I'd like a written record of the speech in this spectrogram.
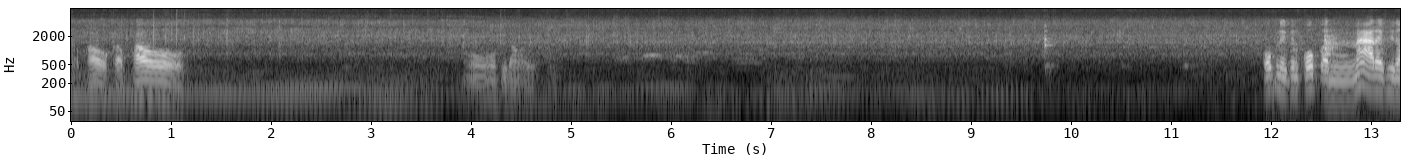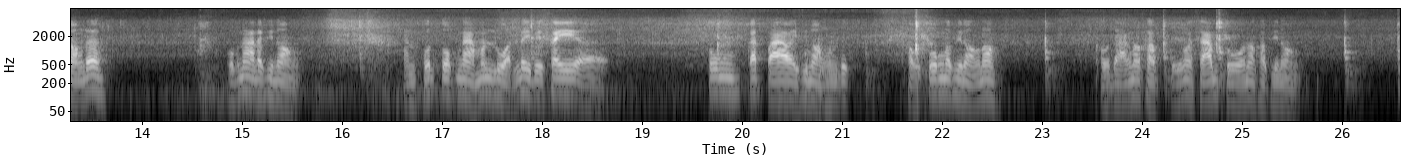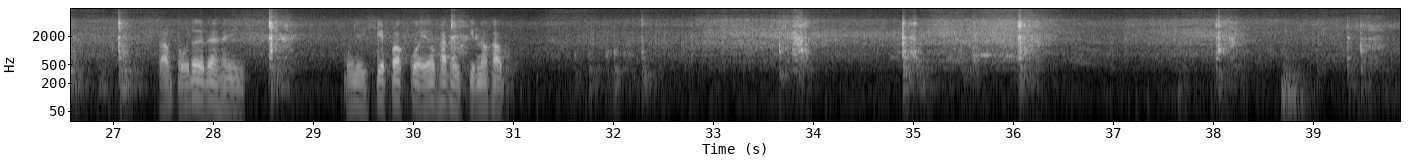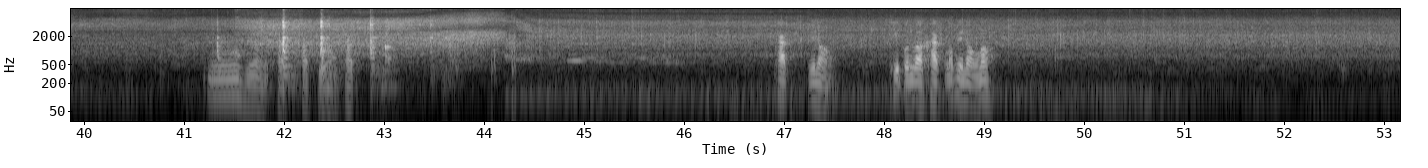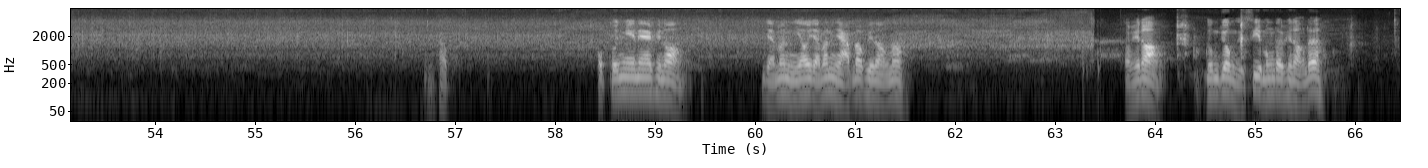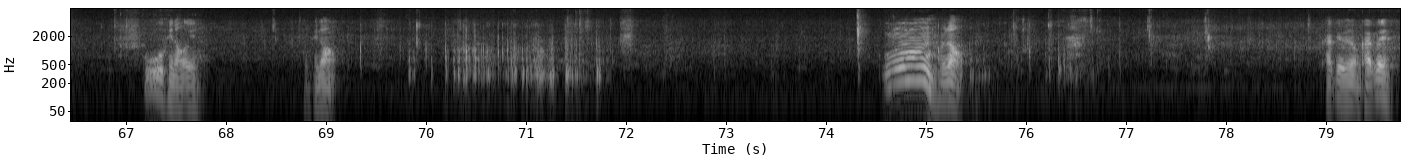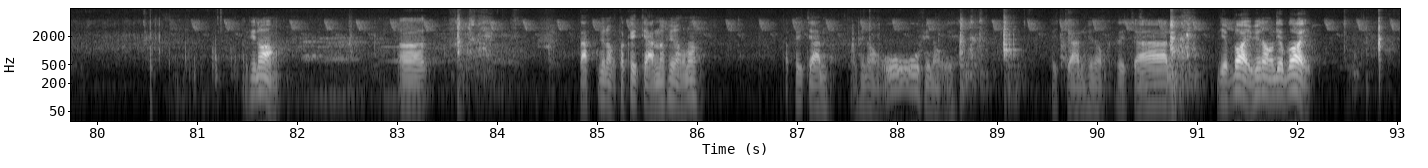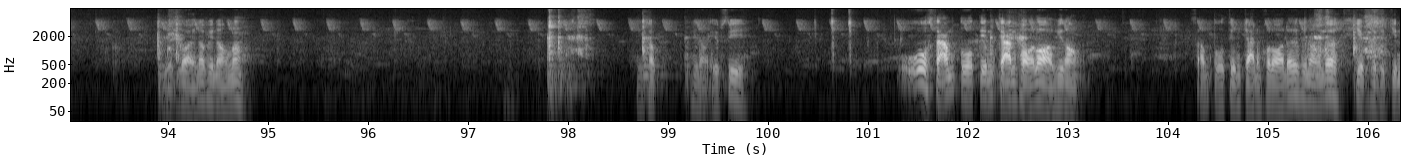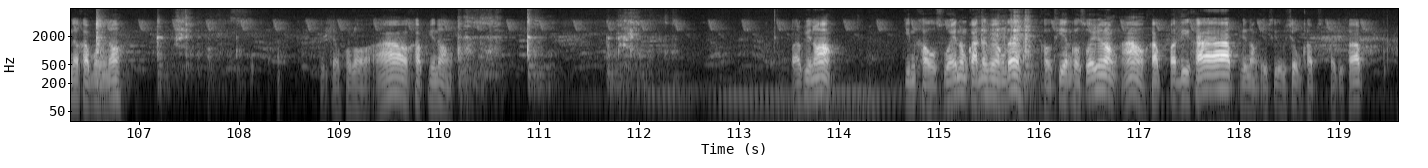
กะเพรากะเพราโอ้พี่น้องเอ้ยกบนี่เป็นกบอันหน้าเลยพี่น้องเด้อ ผมหน้าแล้วพี่น้อง อันฝนตกน้ำมันหลวดเลยไปใส่เอ่อตรงกัดปลาไว้พี่น้องมันไปเขาตรงแล้วพี่น้องเนาะเขาดังเนาะครับเดี๋ยวมาสามตัวเนาะครับ พี่น้องสามตัวเด้อได้ให้มันนี่เคียบปลากล้วยมาพัดให้กินเนาะครับอืมพี่น้องครับครับพี่น้องครับ คักพี่น้อง ที่เป็นว่าคักเนาะพี่น้องเนาะนะครับอบตัวนี้แน่พี่น้อง อย่ามันเหนียวอย่ามันหยาบเนาะพี่น้องเนาะแต่พี่น้องลุงยงสิซี่มึงเด้อพี่น้องเด้ออู้พี่น้องเอ้ยพี่น้องอืมพี่น้อง คักเลยพี่น้องคักเลย พี่น้องเอ่อตักพี่น้องตักใส่จานนะพี่น้องเนาะตักใส่จานพี่น้องโอ้พี่น้องเลยใส่จานพี่น้องใส่จานเรียบร้อยพี่น้องเรียบร้อยเรียบร้อยเนาะพี่น้องเนาะนี่ครับพี่น้องเอฟซีโอ้สามตัวเต็มจานพอรอพี่น้องสามตัวเต็มจานพอรอเด้อพี่น้องเด้อเก็บให้ได้กินนะครับมื้อนี้เนาะ เดี๋ยวพอรออ้าวครับพี่น้องไปพี่น้องกินเข่าสวยน้ำกันได้พี่น้องเด้อเข่าเทียงข้าสวยพี่น้องอ้าวครับสวัสดีครับพี่น้องเอฟซีผู้ชมครับสวัสดีครับ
